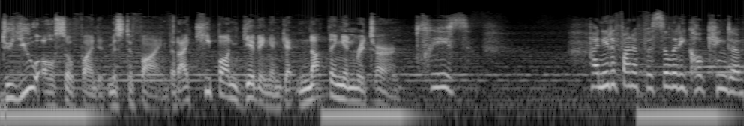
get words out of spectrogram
Do you also find it mystifying that I keep on giving and get nothing in return? Please. I need to find a facility called Kingdom.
